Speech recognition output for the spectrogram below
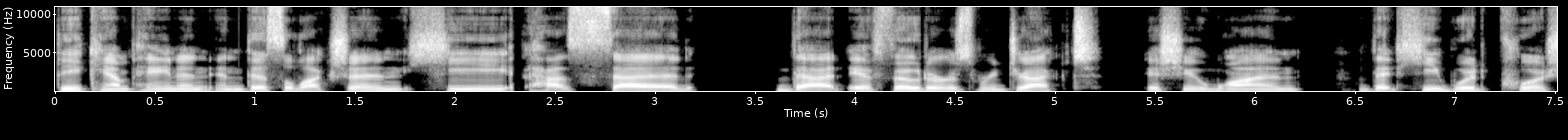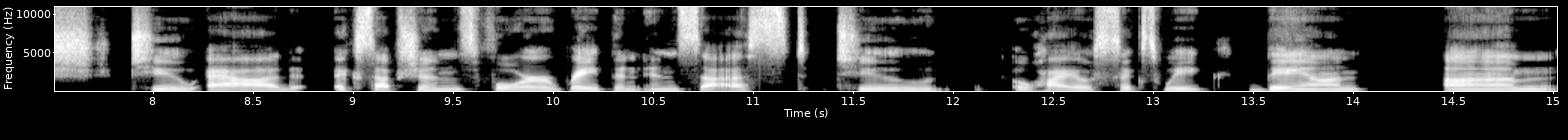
the campaign in, in this election, he has said that if voters reject issue one, that he would push to add exceptions for rape and incest to Ohio's six week ban Um,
